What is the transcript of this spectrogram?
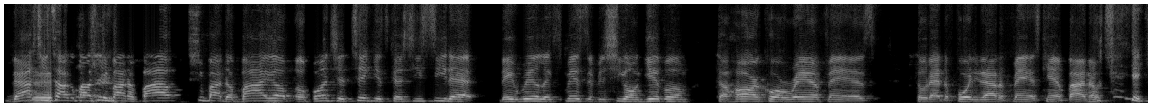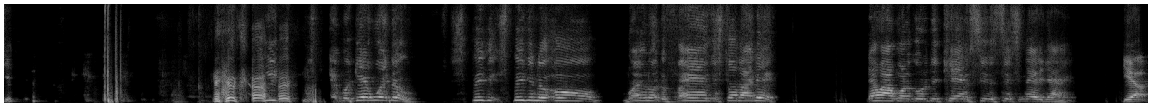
Now she Yeah. talk about she about to buy she about to buy up a bunch of tickets because she see that they real expensive and she gonna give them to hardcore Ram fans so that the 49er fans can't buy no ticket. but get what though? Speaking speaking of um bringing up the fans and stuff like that. That's why I want to go to the Kansas City Cincinnati game. Yeah.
